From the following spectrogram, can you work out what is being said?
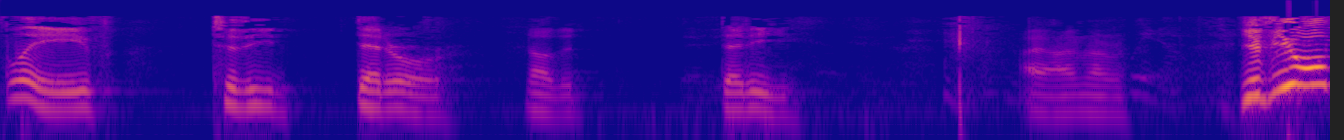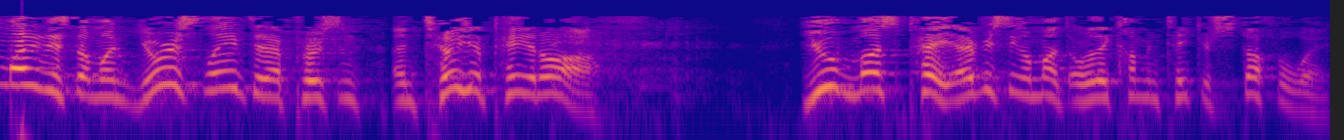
slave to the debtor. No, the deadee. I, I don't know. If you owe money to someone, you're a slave to that person until you pay it off. You must pay every single month or they come and take your stuff away.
